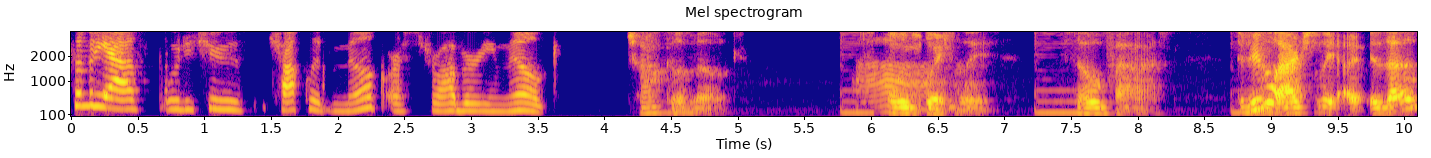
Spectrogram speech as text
somebody asked, would you choose chocolate milk or strawberry milk? Chocolate milk. So Ah. quickly, so fast. Do people actually? uh, Is that?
